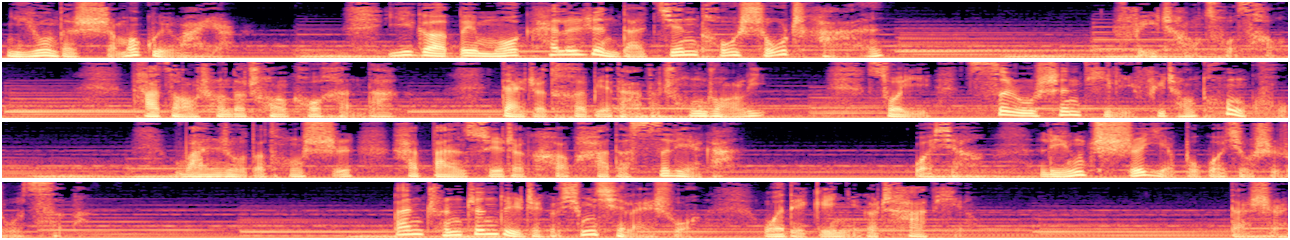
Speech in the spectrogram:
你用的什么鬼玩意儿？一个被磨开了刃的尖头手铲，非常粗糙，它造成的创口很大，带着特别大的冲撞力，所以刺入身体里非常痛苦。剜肉的同时，还伴随着可怕的撕裂感。我想，凌迟也不过就是如此吧。单纯针对这个凶器来说，我得给你个差评。但是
